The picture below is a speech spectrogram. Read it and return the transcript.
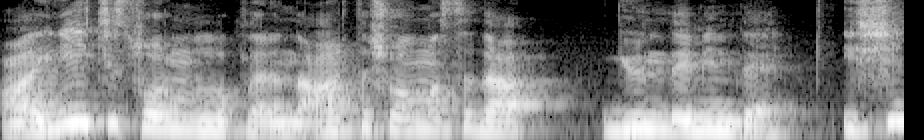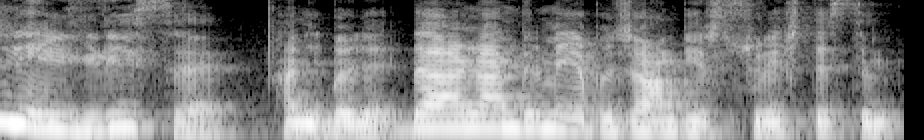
Aile içi sorumluluklarında artış olması da gündeminde. İşinle ilgili ise hani böyle değerlendirme yapacağın bir süreçtesin.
